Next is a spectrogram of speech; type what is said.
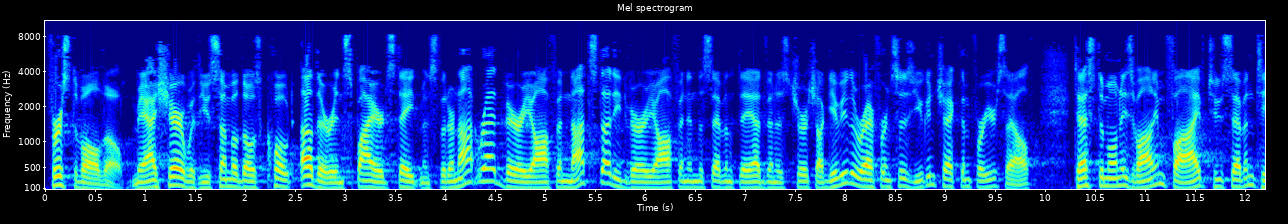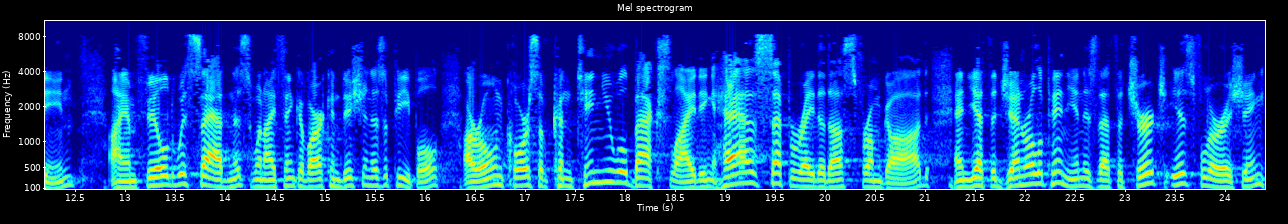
First of all, though, may I share with you some of those, quote, other inspired statements that are not read very often, not studied very often in the Seventh day Adventist Church. I'll give you the references. You can check them for yourself. Testimonies, Volume 5, 217. I am filled with sadness when I think of our condition as a people. Our own course of continual backsliding has separated us from God, and yet the general opinion is that the church is flourishing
